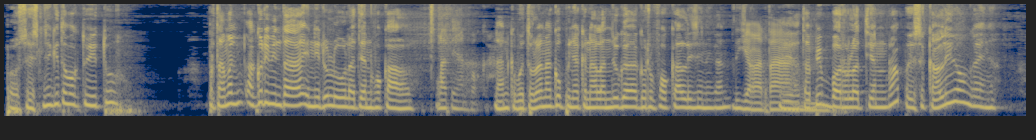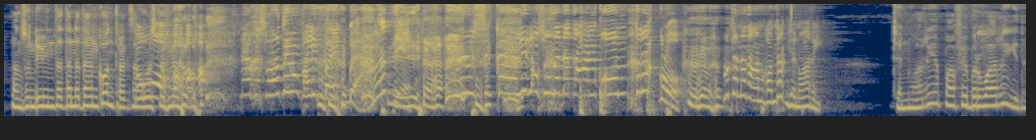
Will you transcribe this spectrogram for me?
Prosesnya kita waktu itu pertama aku diminta ini dulu latihan vokal. Latihan vokal Dan kebetulan aku punya kenalan juga guru vokal di sini kan. di Jakarta. Iya, tapi baru latihan berapa ya? Sekali dong kayaknya. Langsung diminta tanda tangan kontrak sama Mas Wow. Donald. Naga Suara tuh emang paling baik banget ya. Iya. Baru sekali langsung tanda tangan kontrak loh. Lu tanda tangan kontrak Januari. Januari apa Februari gitu.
